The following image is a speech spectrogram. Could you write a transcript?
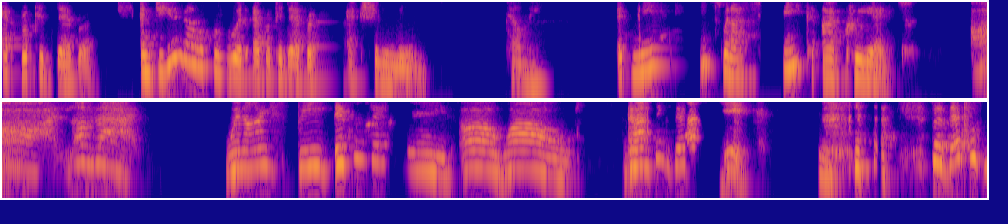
abracadabra. And do you know what the word abracadabra actually means? Tell me. It means when I speak, I create. Oh, I love that. When I speak, isn't that great? Oh, wow. And that, I think that, that's ick. so that was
